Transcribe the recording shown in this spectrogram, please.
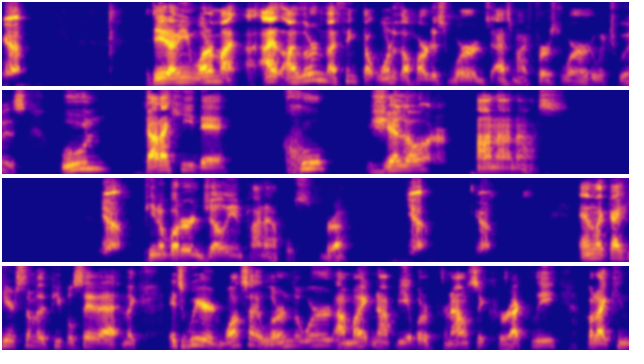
Yeah. Dude, I mean, one of my I, I learned I think that one of the hardest words as my first word, which was un darahide hu gelo ananas. Yeah. Peanut butter and jelly and pineapples, bruh. Yeah, yeah. And like I hear some of the people say that, and like it's weird. Once I learn the word, I might not be able to pronounce it correctly, but I can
